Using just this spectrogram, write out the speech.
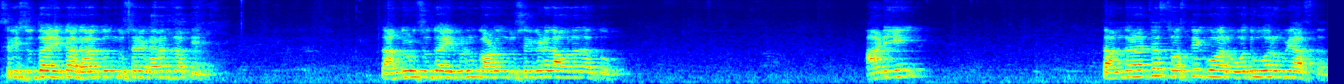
स्त्री सुद्धा एका घरातून दुसऱ्या घरात जाते. तांदूळ सुद्धा इकडून काढून दुसरीकडे लावला जातो. आणि तांदळाच्या स्वस्तिकवर वधूवर उभे असतात.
